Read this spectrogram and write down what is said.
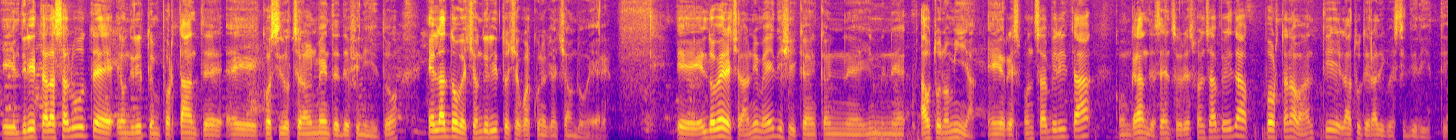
Il diritto alla salute è un diritto importante e costituzionalmente definito e laddove c'è un diritto c'è qualcuno che ha un dovere. E il dovere ce l'hanno i medici che in autonomia e in responsabilità, con grande senso di responsabilità, portano avanti la tutela di questi diritti.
